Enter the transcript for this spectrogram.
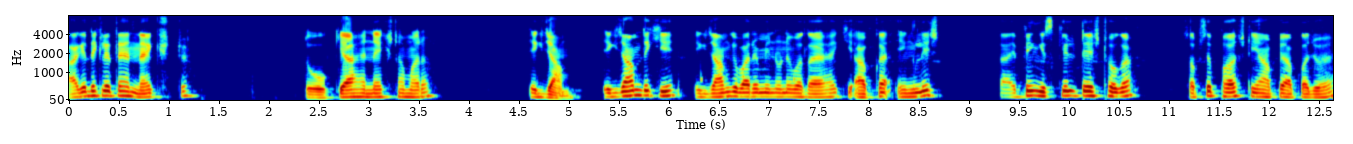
आगे देख लेते हैं नेक्स्ट तो क्या है नेक्स्ट हमारा? एग्ज़ाम एग्ज़ाम देखिए एग्ज़ाम के बारे में इन्होंने बताया है कि आपका इंग्लिश टाइपिंग स्किल टेस्ट होगा। सबसे फ़र्स्ट यहाँ पे आपका जो है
